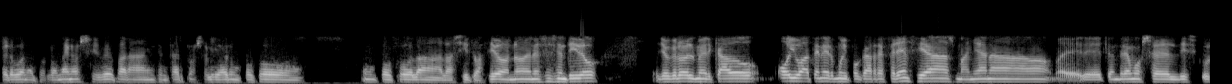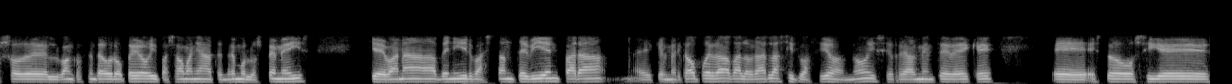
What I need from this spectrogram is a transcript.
pero bueno, por lo menos sirve para intentar consolidar un poco, un poco la, la situación, ¿no? En ese sentido, yo creo que el mercado hoy va a tener muy pocas referencias. Mañana eh, tendremos el discurso del Banco Central Europeo y pasado mañana tendremos los PMIs que van a venir bastante bien para eh, que el mercado pueda valorar la situación, ¿no? Y si realmente ve que eh, esto sigue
